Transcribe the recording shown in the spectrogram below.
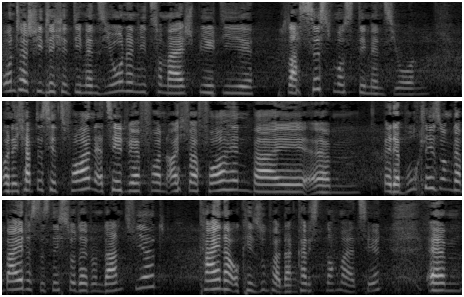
unterschiedliche Dimensionen, wie zum Beispiel die Rassismusdimension. Und ich habe das jetzt vorhin erzählt, wer von euch war vorhin bei, ähm, bei der Buchlesung dabei, dass das nicht so redundant wird? Keiner? Okay, super, dann kann ich es nochmal erzählen. Ähm,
